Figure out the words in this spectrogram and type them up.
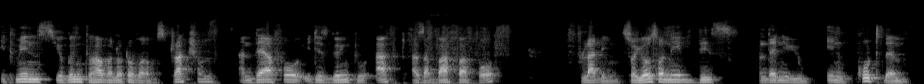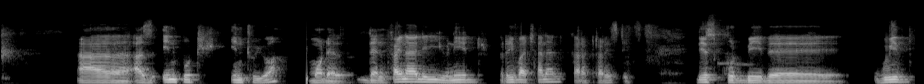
it means you're going to have a lot of obstruction and therefore it is going to act as a buffer for flooding. So you also need this and then you input them uh, as input into your model. Then finally, you need river channel characteristics. This could be the width,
